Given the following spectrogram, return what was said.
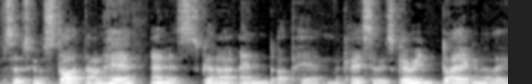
so it's going to start down here and it's going to end up here. Okay, so it's going diagonally.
